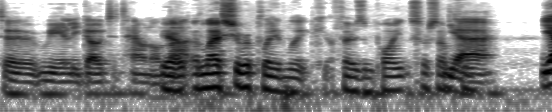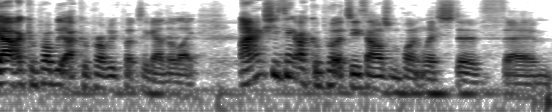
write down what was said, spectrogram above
to really go to town on Yeah, that. unless you were playing like a thousand points or something. Yeah, yeah. I could probably I could probably put together like I actually think I could put a two thousand point list of um,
